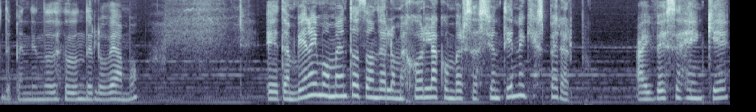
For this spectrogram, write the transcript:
dependiendo de dónde lo veamos, eh, también hay momentos donde a lo mejor la conversación tiene que esperar. Hay veces en que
